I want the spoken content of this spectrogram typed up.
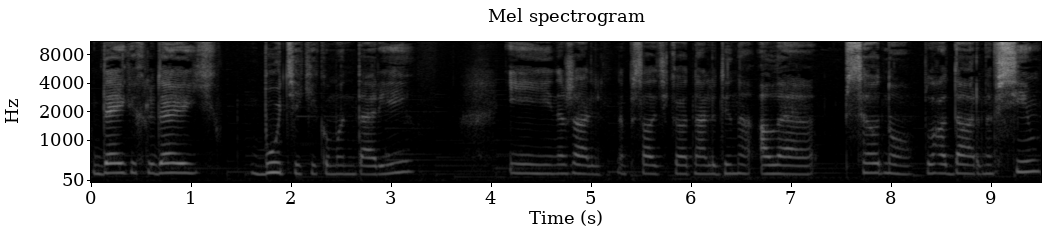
деяких людей будь-які коментарі. І, на жаль, написала тільки одна людина, але все одно благодарна всім.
